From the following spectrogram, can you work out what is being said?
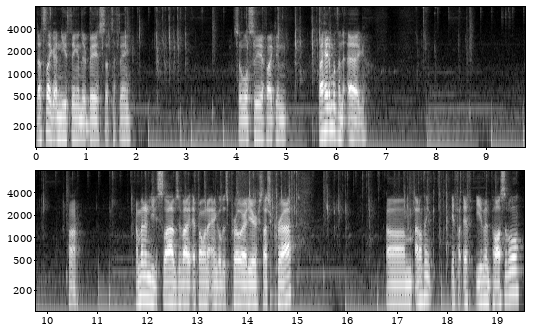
That's like a new thing in their base. That's a thing. So we'll see if I can... If I hit him with an egg. Huh. I'm gonna need slabs if I if I want to angle this pro right here slash craft. Um, I don't think if if even possible.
